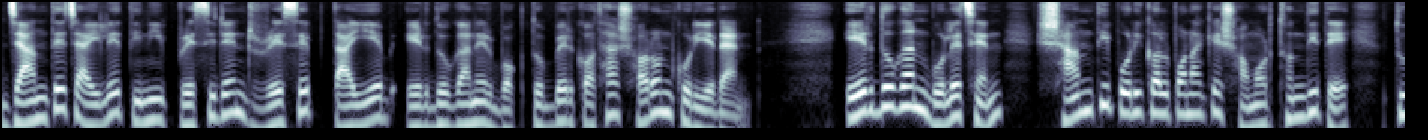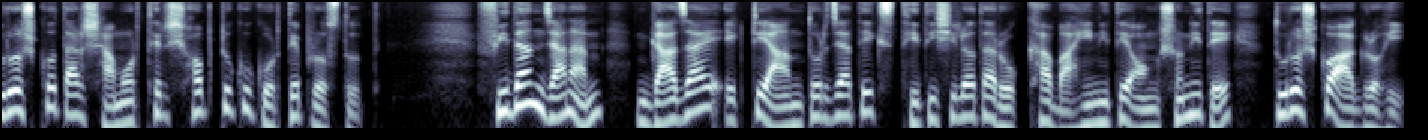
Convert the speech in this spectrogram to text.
জানতে চাইলে তিনি প্রেসিডেন্ট রেসেপ তাইয়েব এরদোগানের বক্তব্যের কথা স্মরণ করিয়ে দেন। এরদোগান বলেছেন, শান্তি পরিকল্পনাকে সমর্থন দিতে তুরস্ক তার সামর্থ্যের সবটুকু করতে প্রস্তুত। ফিদান জানান, গাজায় একটি আন্তর্জাতিক স্থিতিশীলতা রক্ষা বাহিনীতে অংশ নিতে তুরস্ক আগ্রহী,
